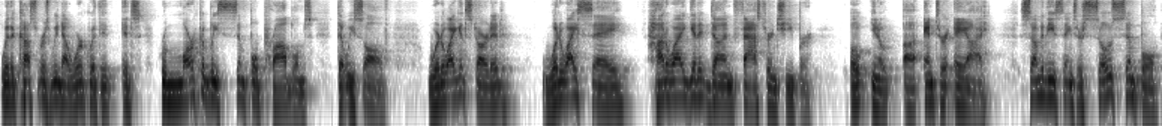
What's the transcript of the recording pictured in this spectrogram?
with the customers we now work with, it, it's remarkably simple problems that we solve. Where do I get started? What do I say? How do I get it done faster and cheaper? Oh, you know, uh, enter AI. Some of these things are so simple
